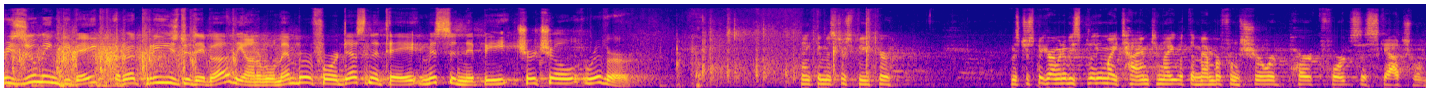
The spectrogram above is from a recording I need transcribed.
Resuming debate, reprise du débat, the honourable member for Desnethé, Missinippi, Churchill River. Thank you, Mr. Speaker. Mr. Speaker, I'm going to be splitting my time tonight with the member from Sherwood Park, Fort Saskatchewan.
